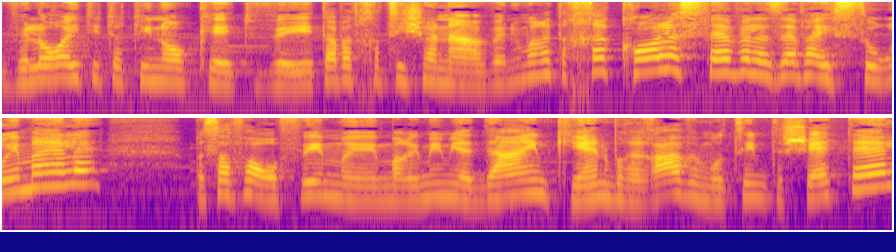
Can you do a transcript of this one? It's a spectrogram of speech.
ולא ראיתי את התינוקת, והיא הייתה בת חצי שנה, ואני אומרת, אחרי כל הסבל הזה והאיסורים האלה, בסוף הרופאים אה, מרימים ידיים כי אין ברירה ומוצאים את השתל.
